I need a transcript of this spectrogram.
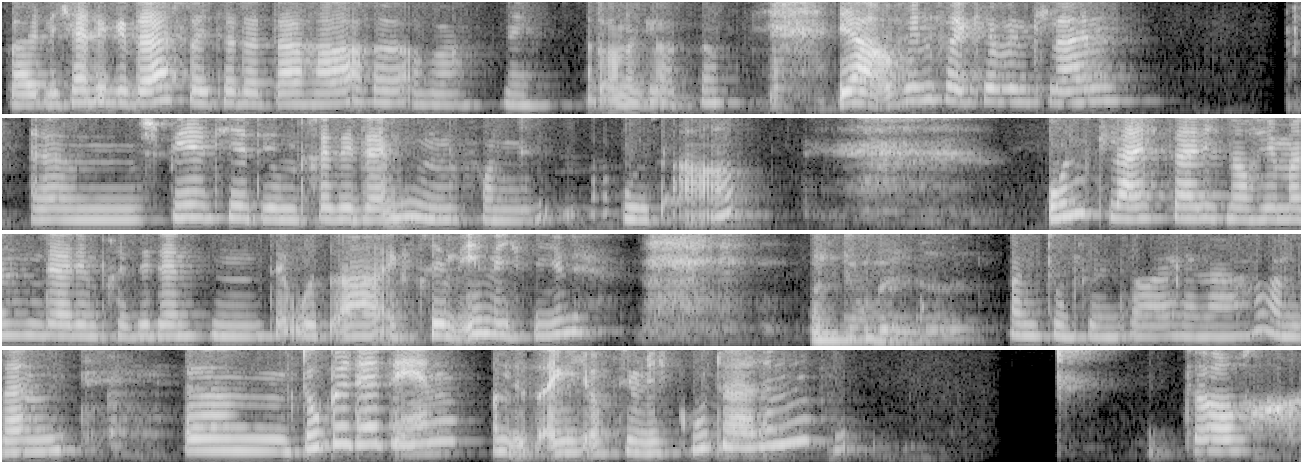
Verhalten. Ich hätte gedacht, vielleicht hat er da Haare, aber nee, hat auch eine Glatze. Ja, auf jeden Fall Kevin Klein ähm, spielt hier den Präsidenten von den USA und gleichzeitig noch jemanden, der dem Präsidenten der USA extrem ähnlich sieht Und dubeln soll. und dubeln soll, genau. Und dann ähm, dubelt er den und ist eigentlich auch ziemlich gut darin. Doch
